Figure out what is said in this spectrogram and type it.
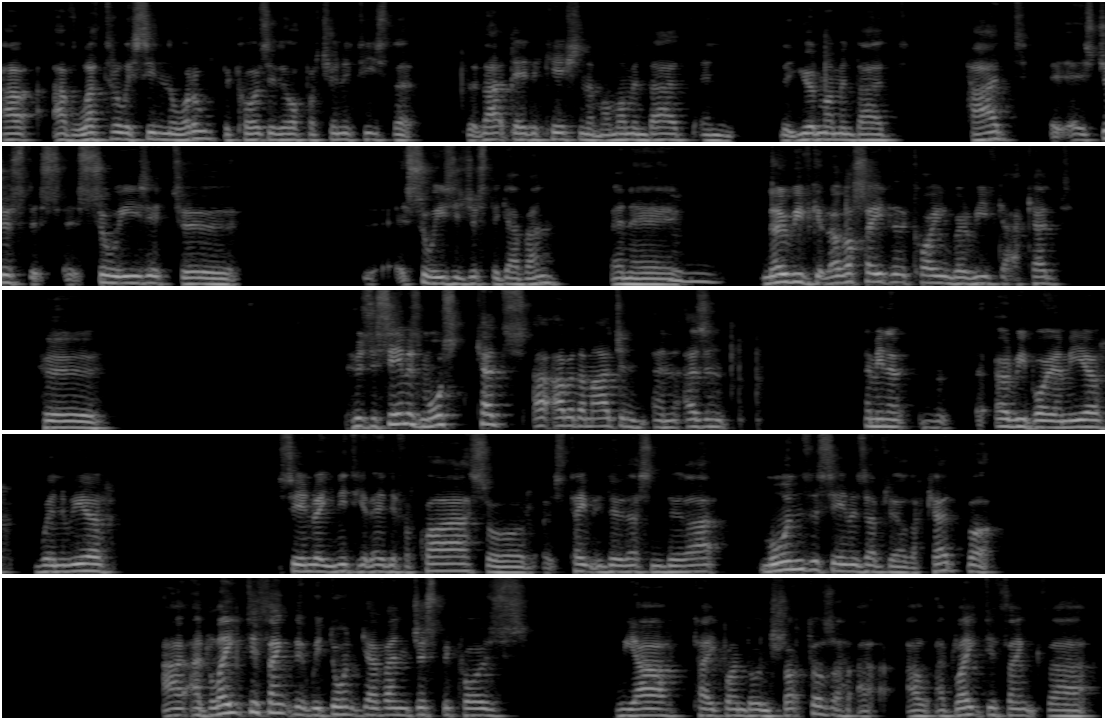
I, have literally seen the world because of the opportunities that that, that dedication that my mum and dad and that your mum and dad had. It's just it's it's so easy to it's so easy just to give in. And uh, mm-hmm. now we've got the other side of the coin where we've got a kid who who's the same as most kids, I, I would imagine, and isn't. I mean, uh, our wee boy Amir, when we're saying, right, you need to get ready for class or it's time to do this and do that. Moan's the same as every other kid, but I, would like to think that we don't give in just because we are Taekwondo instructors. I, would like to think that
